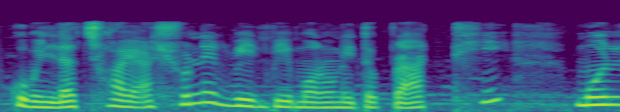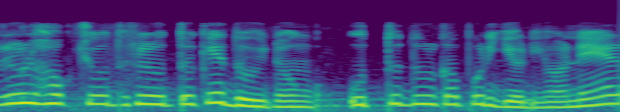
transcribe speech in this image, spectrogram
কুমিল্লা ছয় আসনের বিএনপি মনোনীত প্রার্থী মনিরুল হক চৌধুরীর উদ্যোগে দুই নং উত্তর দুর্গাপুর ইউনিয়নের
